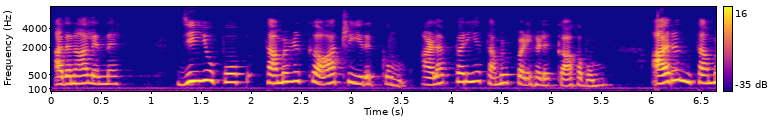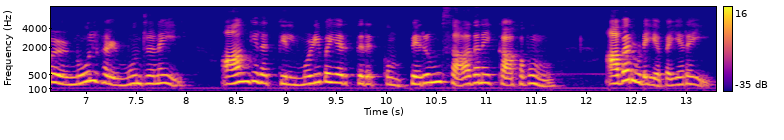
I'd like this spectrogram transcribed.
அதனால் என்ன? ஜியு போப் தமிழுக்கு ஆற்றியிருக்கும் அளப்பரிய தமிழ் பணிகளுக்காகவும் அருந்தமிழ் நூல்கள் மூன்றனை ஆங்கிலத்தில் மொழிபெயர்த்திருக்கும் பெரும் சாதனைக்காகவும் அவருடைய பெயரை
